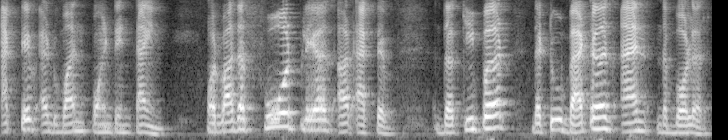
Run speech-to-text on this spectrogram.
active at one point in time, or rather, four players are active the keeper, the two batters, and the bowler.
